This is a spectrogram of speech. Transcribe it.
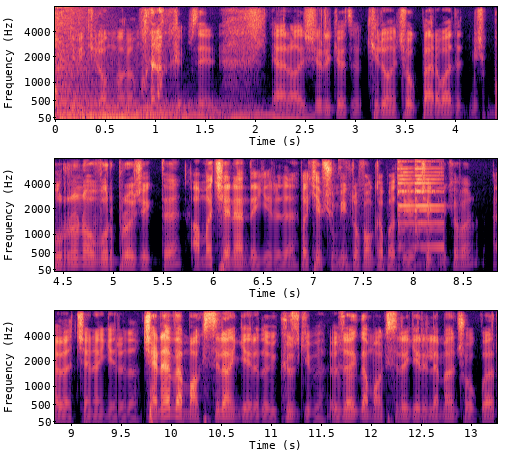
bok gibi kilon var ama. Yani aşırı kötü. Kilon çok berbat etmiş. Burnun over project'te ama çenen de geride. Bakayım şu mikrofon kapatıyor. Çek mikrofonu. Evet çenen geride. Çene ve maksilen geride. Öküz gibi. Özellikle maksile gerilemen çok var.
